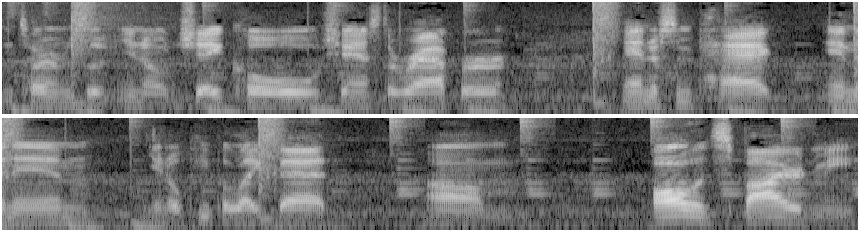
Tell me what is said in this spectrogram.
in terms of you know J. Cole, Chance the Rapper, Anderson .Paak, Eminem, you know people like that, um, all inspired me,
